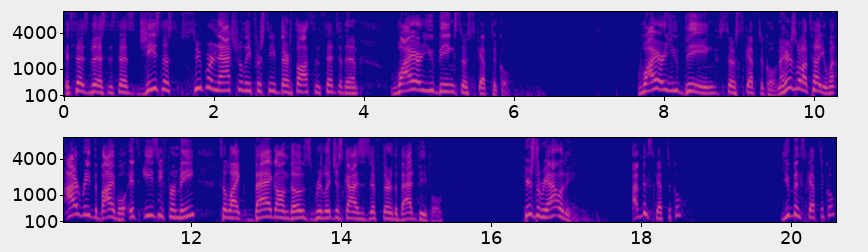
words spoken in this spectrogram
It says this it says, Jesus supernaturally perceived their thoughts and said to them, Why are you being so skeptical? Why are you being so skeptical? Now, here's what I'll tell you. When I read the Bible, it's easy for me to like bag on those religious guys as if they're the bad people. Here's the reality I've been skeptical. You've been skeptical.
